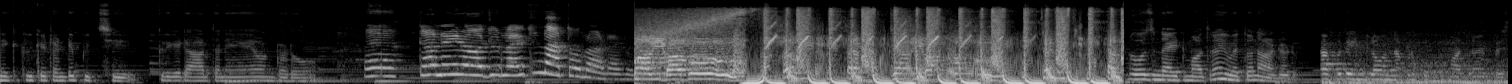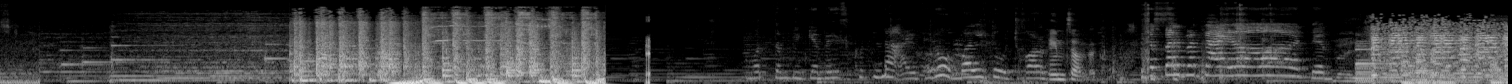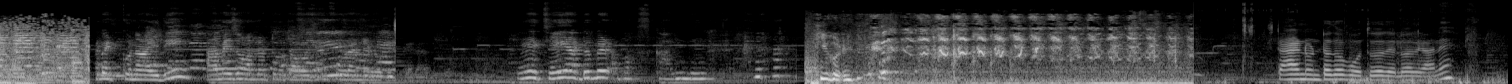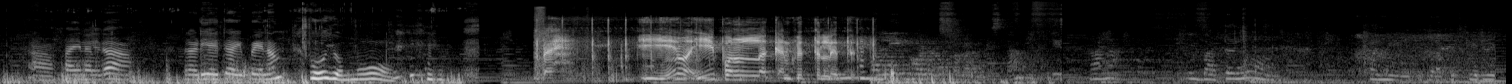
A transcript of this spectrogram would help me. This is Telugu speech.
నీకు క్రికెట్ అంటే పిచ్చి. క్రికెట్ ఆడుతూనే ఉంటాడు. కానీ రోజు నైట్ నాతో రోజు నైట్ మాత్రం ఈమెతో ఆడాడు. కాకపోతే ఇంట్లో ఉన్నప్పుడు కుక్క మాత్రమే బెస్ట్ మొత్తం వేసుకుంటున్నా ఇప్పుడు మళ్ళీ తూచుకోవాలి. ఏం పెట్టుకున్నా ఇది. అమెజాన్లో two thousand four hundred rupees ఏ చేయి అడ్డు కాలింది. స్టాండ్ ఉంటుందో పోతుందో తెలియదు కానీ ఫైనల్గా రెడీ అయితే అయిపోయినాం. ఓ యమ్మో. ఏం ఈ పనుల్లో కనిపించలేదు ఈ బట్టలు కొన్ని ఇక్కడ పిక్కెట్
